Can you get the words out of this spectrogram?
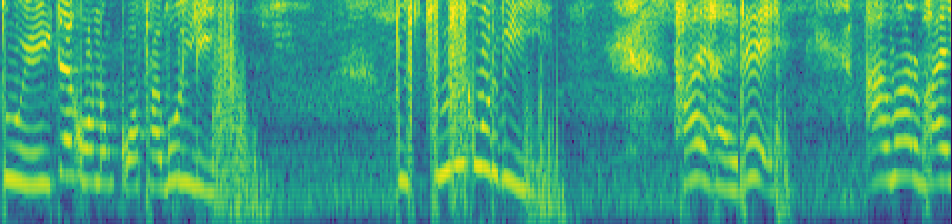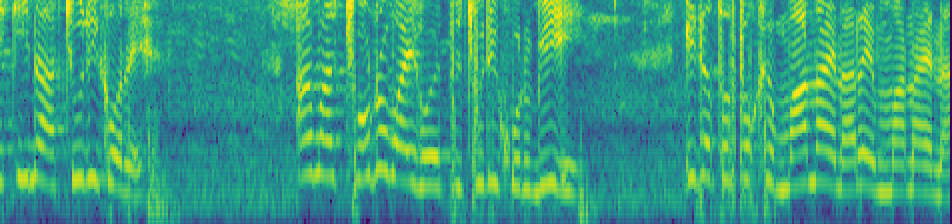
তুই এইটা কোনো কথা বললি? তুই চুরি করবি? হায় হায় রে আমার ভাই কি না চুরি করে? আমার ছোট ভাই হয়ে তুই চুরি করবি? এটা তোর পক্ষে মানায় না রে মানায় না।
